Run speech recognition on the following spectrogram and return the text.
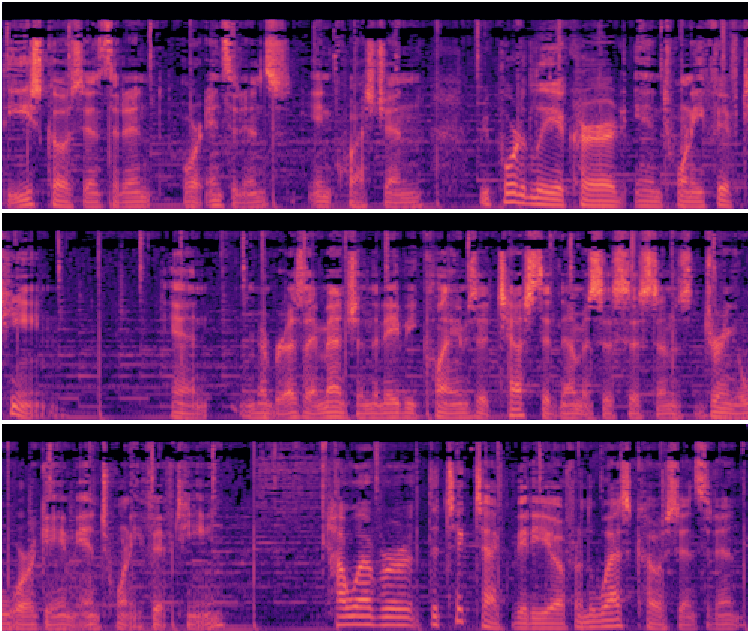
The East Coast incident, or incidents in question, reportedly occurred in 2015 and remember, as I mentioned, the Navy claims it tested Nemesis systems during a war game in 2015. However, the Tic Tac video from the West Coast incident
